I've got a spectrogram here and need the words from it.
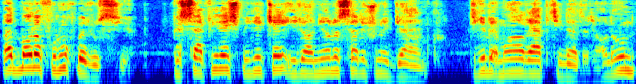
بعد ما رو فروخ به روسیه. به سفیرش میگه که ایرانیان رو سرشون رو گرم کن. دیگه به ما ربطی نداره. حالا اون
